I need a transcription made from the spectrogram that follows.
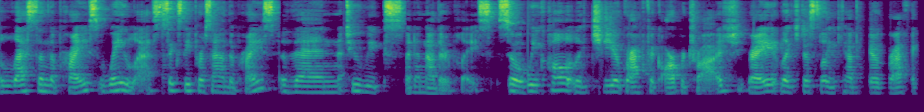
less than the price, way less, 60% of the price than two weeks at another place. So we call it like geographic arbitrage, right? Like just like you have geographic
